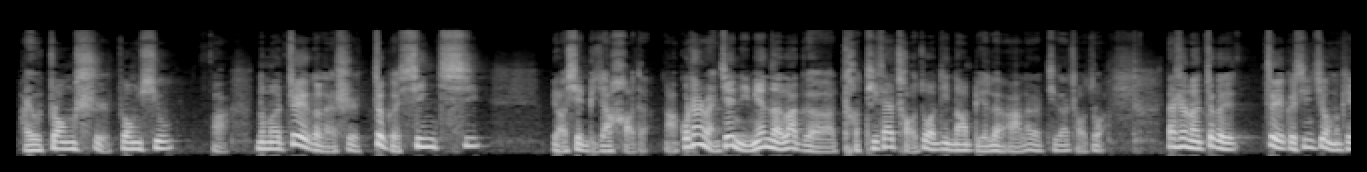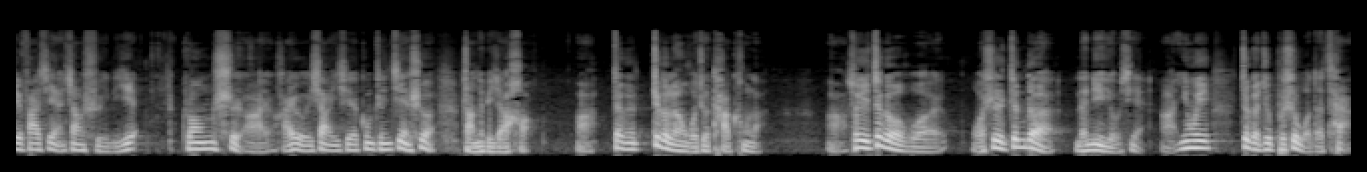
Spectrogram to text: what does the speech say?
还有装饰装修啊，那么这个呢是这个星期表现比较好的啊，国产软件里面的那个炒题材炒作另当别论啊，那个题材炒作，但是呢这个这个星期我们可以发现像水泥。装饰啊，还有像一些工程建设涨得比较好啊，这个这个呢我就踏空了啊，所以这个我我是真的能力有限啊，因为这个就不是我的菜，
